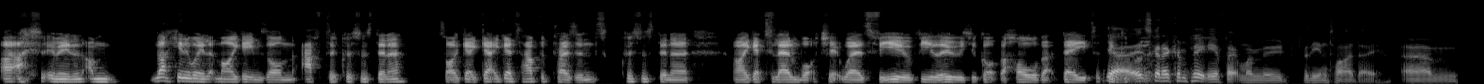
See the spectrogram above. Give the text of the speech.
I, I mean, I'm lucky in a way that my game's on after Christmas dinner, so I get get get to have the presents, Christmas dinner, I get to then watch it. Whereas for you, if you lose, you've got the whole that day to think. Yeah, it's going to completely affect my mood for the entire day, um,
